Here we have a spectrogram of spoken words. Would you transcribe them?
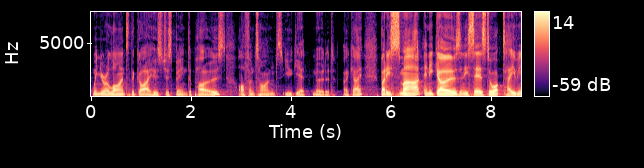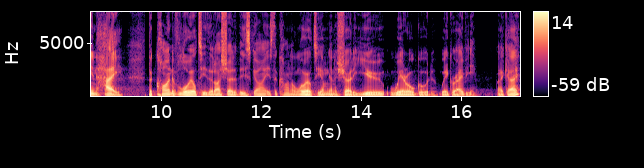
when you're aligned to the guy who's just been deposed. Oftentimes you get murdered, okay? But he's smart and he goes and he says to Octavian, hey, the kind of loyalty that I show to this guy is the kind of loyalty I'm going to show to you. We're all good. We're gravy. Okay?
